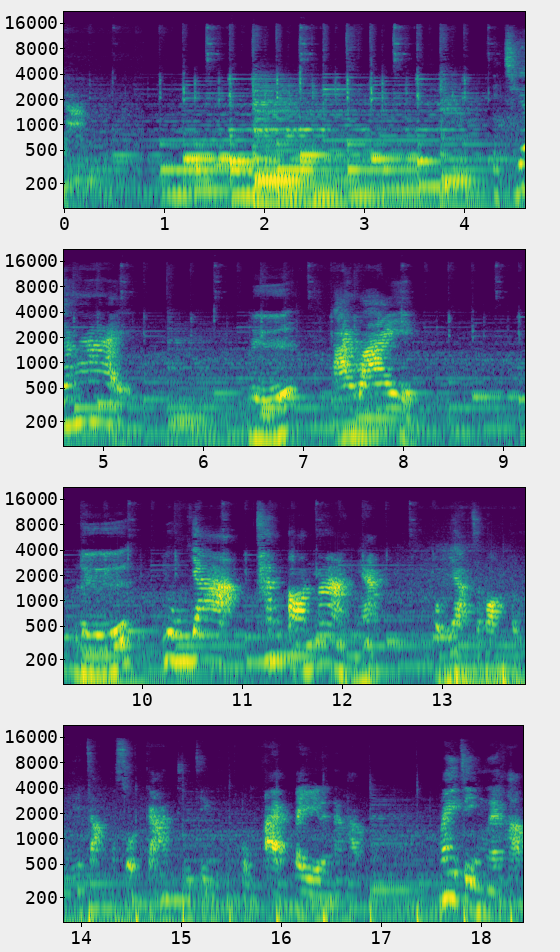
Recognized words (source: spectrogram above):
อะครับ ติดเชื้อง่าย หรือตายไว หรือยุ่งยากขั้นตอนมากเนี้ย ผมอยากจะบอกตรงนี้จากประสบการณ์จริงๆของผม8ปีเลยนะครับ ไม่จริงเลยครับ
